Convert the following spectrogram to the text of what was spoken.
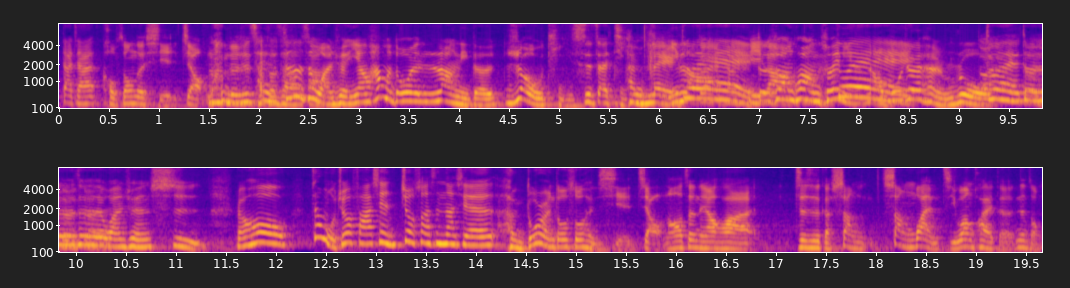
大家口中的邪教，然后就去查查查，真的是完全一样。他们都会让你的肉体是在极度疲劳的状况，所以你的脑部就会很弱。对对对对对，完全是。然后，但我就发现，就算是那些很多人都说很邪教，然后真的要花这是个上上万几万块的那种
